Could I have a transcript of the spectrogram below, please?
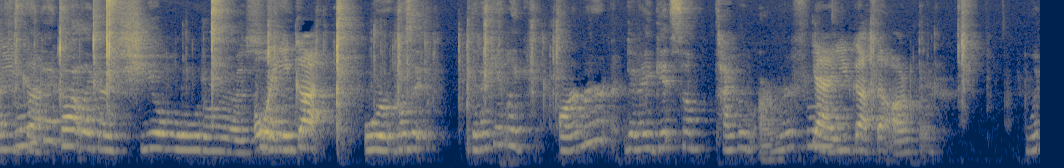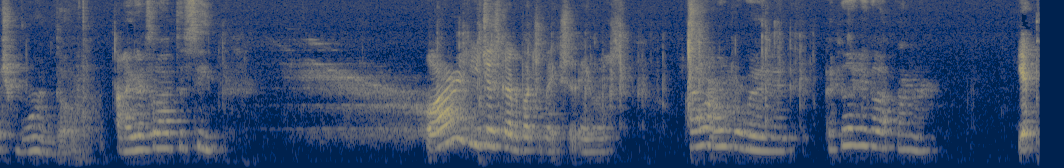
I feel like I got like a shield or a. Sword. Oh wait, you got Or was it? Did I get like armor? Did I get some type of armor from? yeah, you got the armor. Which one though? I guess I'll have to see. Or you just got a bunch of ancient arrows. I don't remember what I did. I feel like I got armor. Yep.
